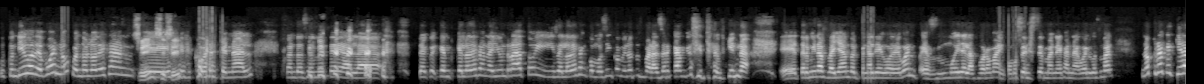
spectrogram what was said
pues con Diego de Bueno, cuando lo dejan sí, eh, cobrar penal, cuando se mete a la, que, lo dejan ahí un rato y se lo dejan como cinco minutos para hacer cambios y termina, eh, termina fallando el penal Diego de Bueno, es muy de la forma en cómo se, se maneja Nahuel Guzmán. No creo que, quiera,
